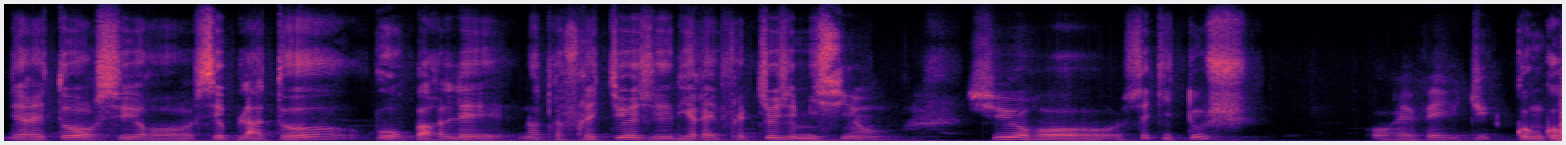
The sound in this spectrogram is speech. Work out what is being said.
de retour sur euh, ce plateau pour parler notre fructueuse, je dirais, fructueuse émission sur euh, ce qui touche au réveil du Congo.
